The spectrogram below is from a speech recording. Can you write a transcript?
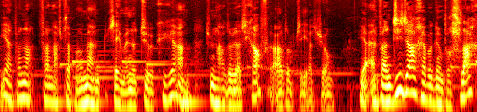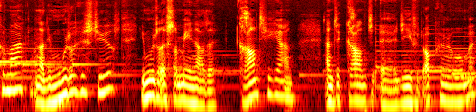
Ja, vanaf, vanaf dat moment zijn we natuurlijk gegaan. Toen hadden we dat graf geadopteerd, jong. Ja, en van die dag heb ik een verslag gemaakt naar die moeder gestuurd. Die moeder is ermee naar de krant gegaan. En de krant eh, die heeft het opgenomen.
